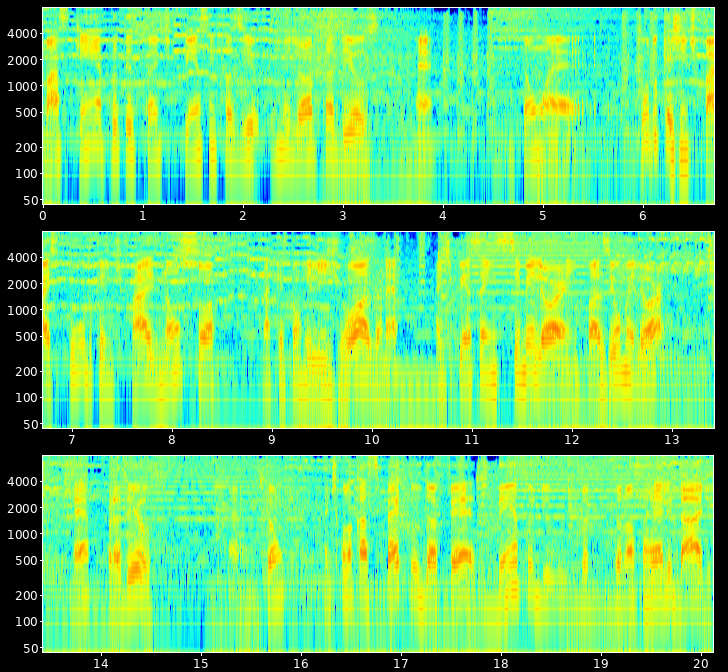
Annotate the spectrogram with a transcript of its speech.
Mas quem é protestante pensa em fazer o melhor para Deus, né? Então é tudo que a gente faz, tudo que a gente faz, não só na questão religiosa, né? A gente pensa em ser melhor, em fazer o melhor, né, para Deus. Né? Então a gente coloca aspectos da fé dentro de, da, da, nossa realidade,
